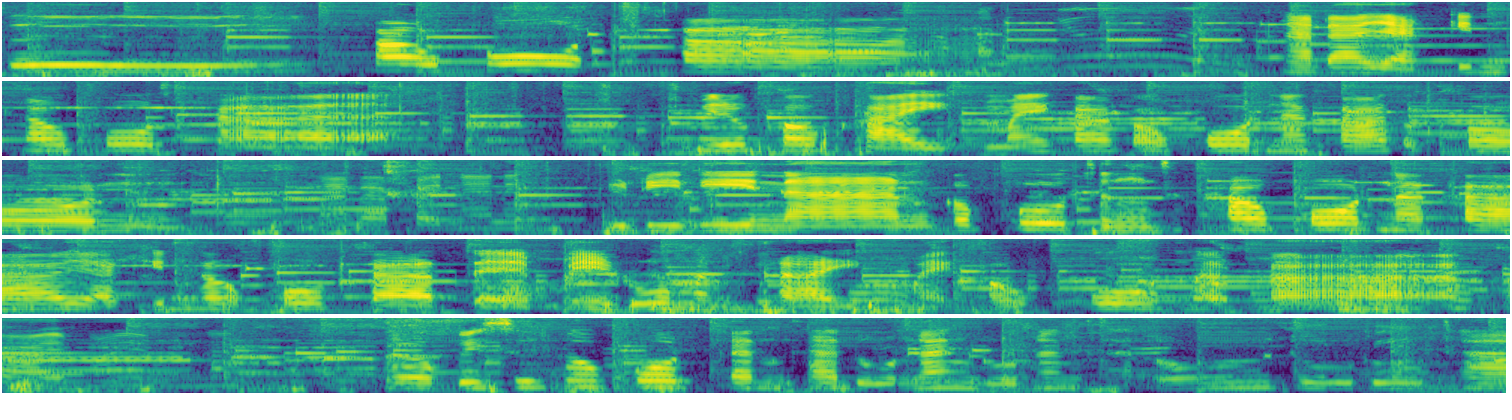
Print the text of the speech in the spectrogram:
ซื้อข้าวโพดค่ะนาดาอยากกินข้าวโพดค่ะ ไม่รู้เข้าไข่ไหมคะข้าวโพดนะคะ ทุกคนนาดาไปน อยู่ดีๆ นานก็พูดถึงข้าวโพดนะคะ อยากกินข้าวโพดค่ะแต่ไม่รู้มันไข่ไหมข้าวโพดนะคะขายไหมเราไปซื้อข้าวโพดกันค่ะดูนั่งดูนั่งค่ะโอ้ดูดูท่า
